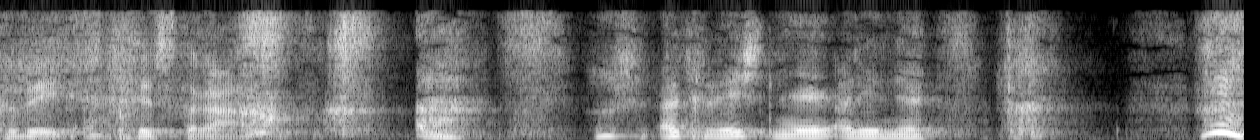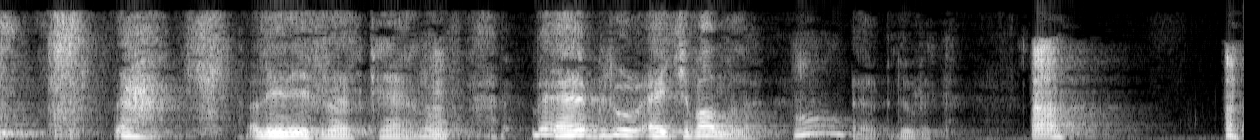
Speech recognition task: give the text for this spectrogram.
geweest gisteravond? Was Uit geweest? Nee, alleen... eh, ah, alleen even het krijgen. Ik bedoel, eindje wandelen. Eh, bedoel ik. Ah.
